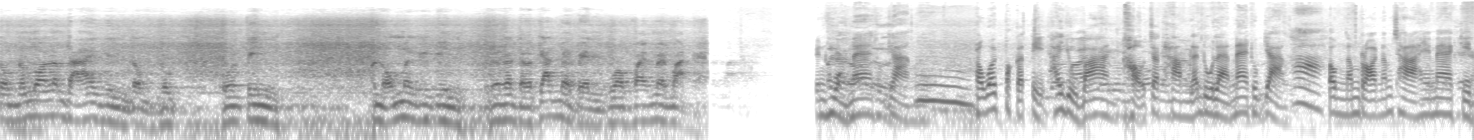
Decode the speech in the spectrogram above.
ต้มน้ำร้อนน้ำชาให้กินต้มต้มโอนติงขนมมันก็กินแล้วก็แต่แก๊สไม่เป็นกลัวไฟไม่บัด เป็นห่วงแม่ทุกอย่างอืมเพราะว่าปกติถ้าอยู่บ้านเขาจะทำและดูแลแม่ทุกอย่างค่ะต้มน้ำร้อนน้ำชาให้แม่กิน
